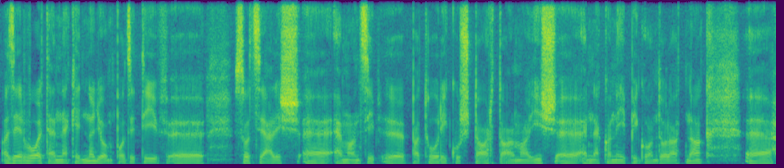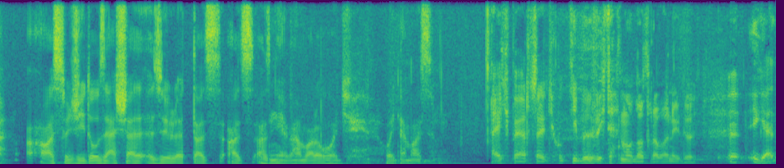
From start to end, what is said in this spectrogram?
azért volt ennek egy nagyon pozitív ö, szociális ö, emancipatórikus tartalma is ö, ennek a népi gondolatnak. Ö, az, hogy zsidózásá zűlött, az, az, az nyilvánvaló, hogy, hogy nem az. Egy perc, egy kibővített mondatra van idő. Igen,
